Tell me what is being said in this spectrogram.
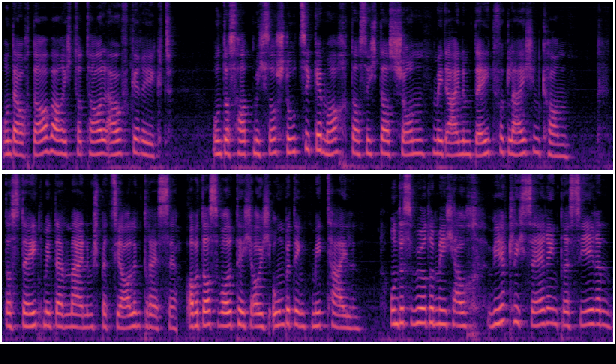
Und auch da war ich total aufgeregt. Und das hat mich so stutzig gemacht, dass ich das schon mit einem Date vergleichen kann. Das Date mit meinem Spezialinteresse. Aber das wollte ich euch unbedingt mitteilen. Und es würde mich auch wirklich sehr interessieren,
